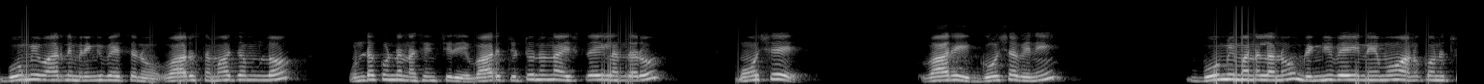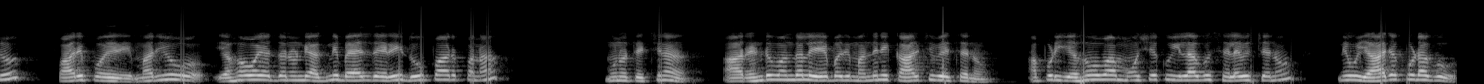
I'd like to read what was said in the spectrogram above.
భూమి వారిని మింగివేశాను వారు సమాజంలో ఉండకుండా నశించిరి. వారి చుట్టూనున్న ఇస్రాయిలందరూ మోషే వారి ఘోష విని భూమి మనలను మృంగివేయనేమో అనుకొనుచు పారిపోయి మరియు యహోవ యుద్ధ నుండి అగ్ని బయలుదేరి ధూపార్పణ మును తెచ్చిన ఆ రెండు వందల ఏబది మందిని కాల్చివేశాను అప్పుడు యహోవా మోషకు ఇలాగూ సెలవిచ్చాను నీవు యాజకుడగు.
